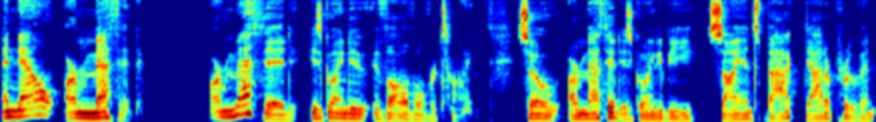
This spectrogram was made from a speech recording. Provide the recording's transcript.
And now our method. Our method is going to evolve over time. So our method is going to be science backed, data proven,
